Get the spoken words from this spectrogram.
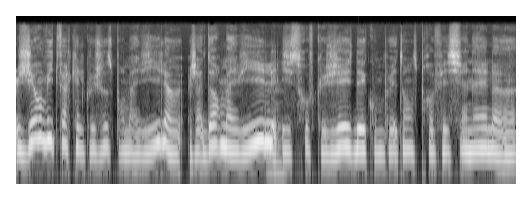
j'ai envie de faire quelque chose pour ma ville, j'adore ma ville, il se trouve que j'ai des compétences professionnelles euh,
